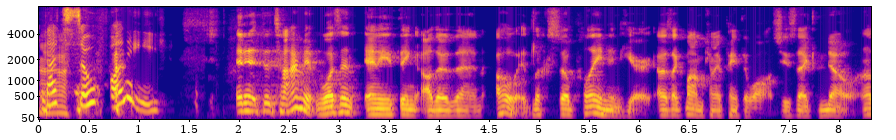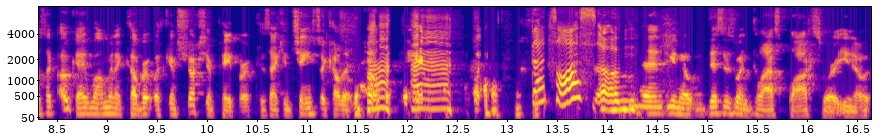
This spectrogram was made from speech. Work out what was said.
That's so funny. And at the time, it wasn't anything other than, oh, it looks so plain in here. I was like, Mom, can I paint the wall? She's like, No. And I was like, Okay, well, I'm going to cover it with construction paper because I can change the color. That's awesome. And you know, this is when glass blocks were, you know,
